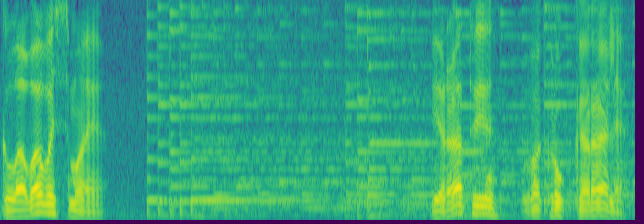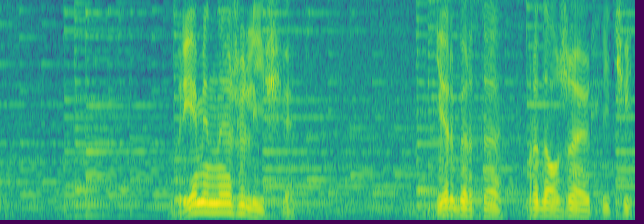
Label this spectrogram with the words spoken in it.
Глава восьмая. Пираты вокруг кораля. Временное жилище. Герберта продолжают лечить.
